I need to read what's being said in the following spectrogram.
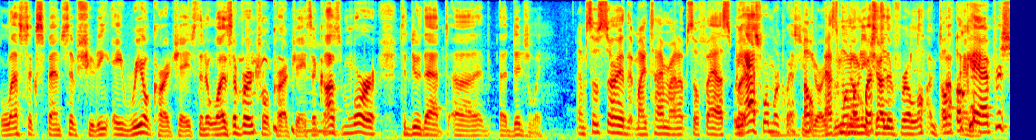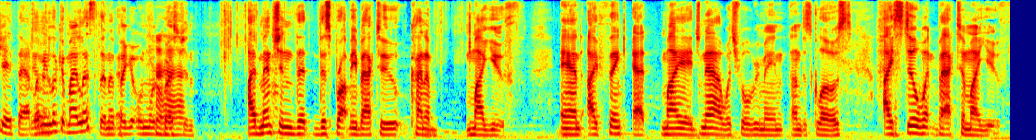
less expensive shooting a real car chase than it was a virtual car chase. It costs more to do that uh, uh, digitally. I'm so sorry that my time ran up so fast. Well, but you ask one more question, Oh, George. ask We've one more known each question? other for a long Oh, time. okay, I appreciate that. Let me look at my list then if I get one more question. I mentioned that this brought me back to kind of my youth. And I think at my age now, which will remain undisclosed, I still went back to my youth.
